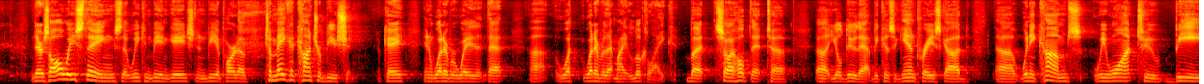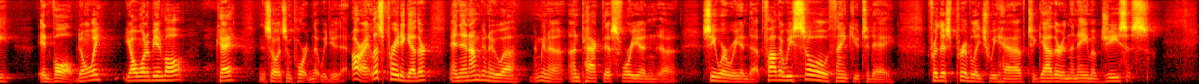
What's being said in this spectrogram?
There's always things that we can be engaged and be a part of to make a contribution, okay, in whatever way that that, uh, what, whatever that might look like. But so I hope that uh, uh, you'll do that because, again, praise God, uh, when He comes, we want to be involved, don't we? Y'all want to be involved? Okay? And so it's important that we do that. All right, let's pray together, and then I'm going to uh, I'm going to unpack this for you and uh, see where we end up. Father, we so thank you today for this privilege we have to gather in the name of Jesus.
